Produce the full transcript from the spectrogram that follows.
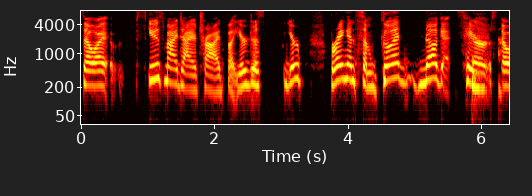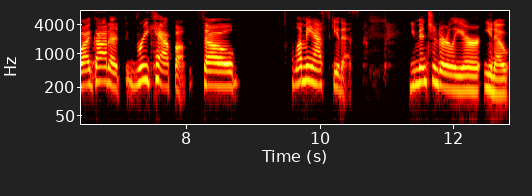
So I excuse my diatribe, but you're just you're bringing some good nuggets here. so I got to recap them. So let me ask you this. You mentioned earlier, you know,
